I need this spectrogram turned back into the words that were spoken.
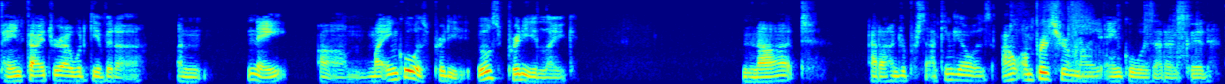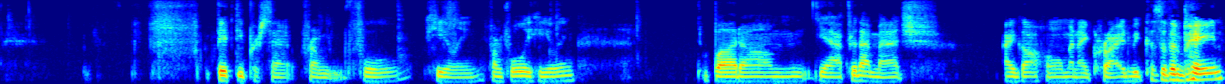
pain factor, I would give it a an, an eight. Um, my ankle was pretty. It was pretty like not at hundred percent. I think it was. I, I'm pretty sure my ankle was at a good fifty percent from full healing, from fully healing. But um, yeah, after that match, I got home and I cried because of the pain,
